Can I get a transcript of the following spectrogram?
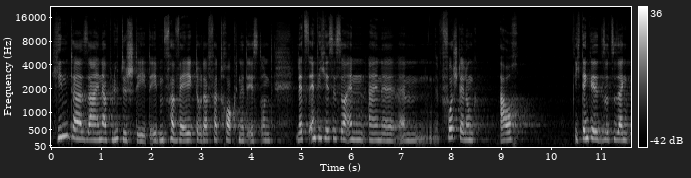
hinter seiner Blüte steht, eben verwelkt oder vertrocknet ist. Und letztendlich ist es so ein, eine ähm, Vorstellung auch ich denke sozusagen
